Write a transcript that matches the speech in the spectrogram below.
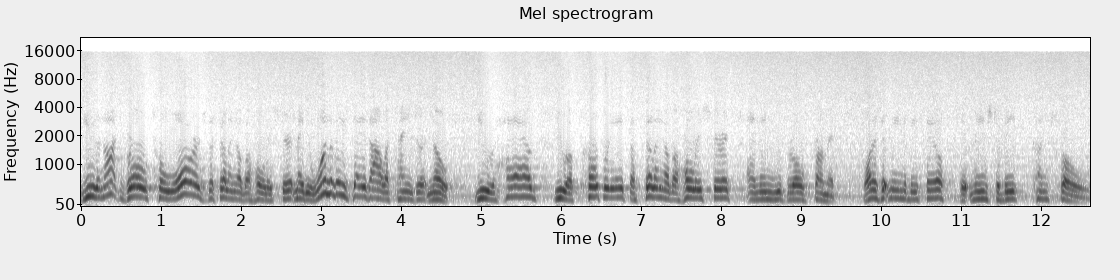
You do not grow towards the filling of the Holy Spirit. Maybe one of these days I'll attain to it. No. You have, you appropriate the filling of the Holy Spirit, and then you grow from it. What does it mean to be filled? It means to be controlled.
